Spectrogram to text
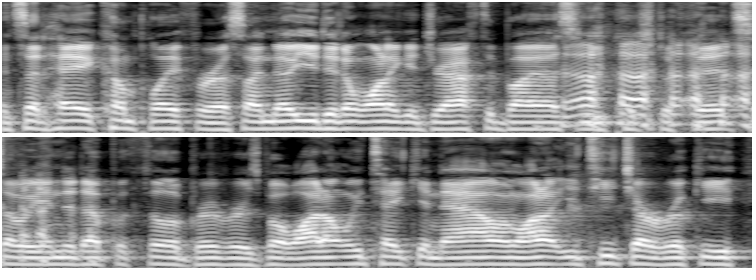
and said, "Hey, come play for us. I know you didn't want to get drafted by us, and you pitched a fit, so we ended up with Philip Rivers. But why don't we take you now, and why don't you teach our rookie,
